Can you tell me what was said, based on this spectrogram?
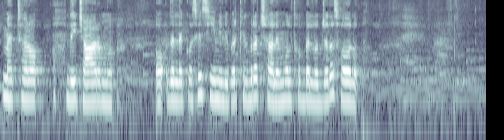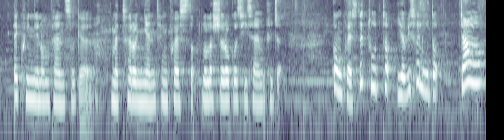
metterò dei charm o delle cose simili perché il bracciale è molto bello già da solo e quindi non penso che metterò niente in questo, lo lascerò così semplice. Con questo è tutto, io vi saluto, ciao!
